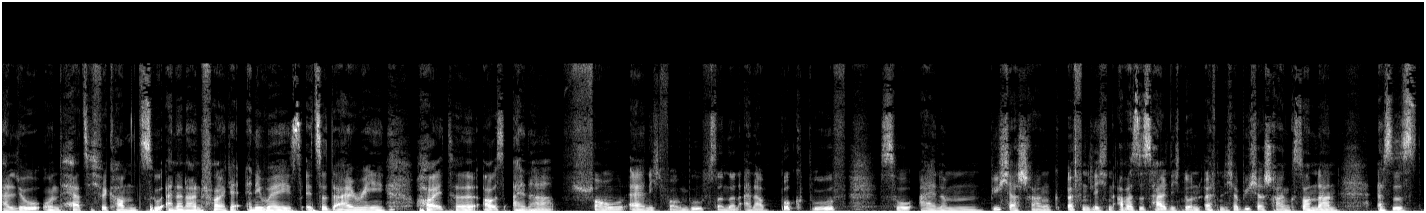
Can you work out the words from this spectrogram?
Hallo und herzlich willkommen zu einer neuen Folge Anyways, It's a Diary. Heute aus einer Phone, äh, nicht Phone Booth, sondern einer Book Booth, so einem Bücherschrank, öffentlichen, aber es ist halt nicht nur ein öffentlicher Bücherschrank, sondern es ist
